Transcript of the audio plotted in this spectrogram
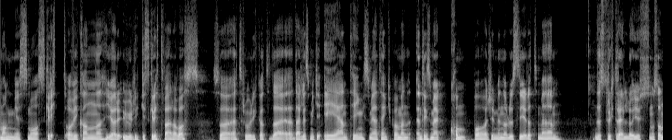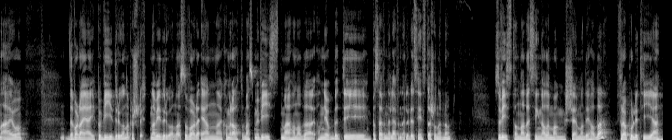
mange små skritt, og vi kan gjøre ulike skritt, hver av oss. Så jeg tror ikke at det, det er liksom ikke én ting som jeg tenker på. Men en ting som jeg kom på, Jimmy, når du sier dette med det strukturelle og jussen og sånn, er jo Det var da jeg gikk på videregående, på slutten av videregående, så var det en kamerat av meg som viste meg Han, hadde, han jobbet i, på 7-Eleven eller bensinstasjon eller noe. Så viste han meg det signalementsskjemaet de hadde fra politiet.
